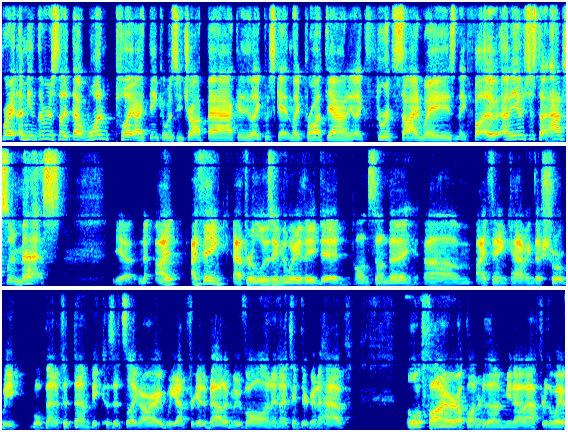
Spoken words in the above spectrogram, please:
right? I mean, there was like that one play. I think it was he dropped back and he like was getting like brought down. he like threw it sideways and they. I mean, it was just an absolute mess. Yeah, I I think after losing the way they did on Sunday, um, I think having this short week will benefit them because it's like, all right, we got to forget about it, move on, and I think they're going to have a little fire up under them, you know, after the way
